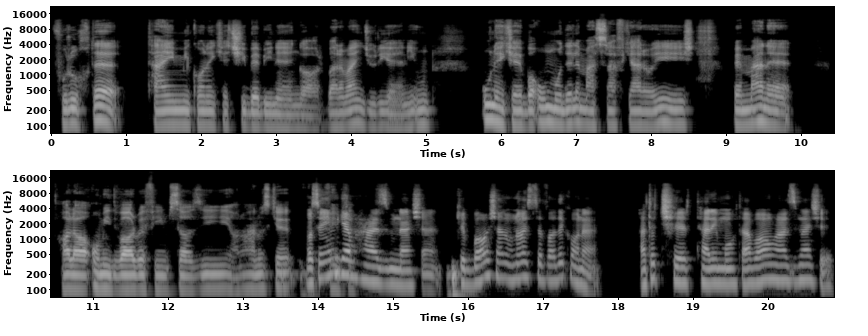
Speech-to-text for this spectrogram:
فروخته تعیین می‌کنه که چی ببینه انگار. برای من اینجوریه. یعنی اون اونه که با اون مدل مصرفگراییش به من حالا امیدوار به فیلم سازی حالا هنوز که واسه این میگم حزم نشن که باشن اونا استفاده کنن. حتی چرتترین محتوا هم حزم نشه.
